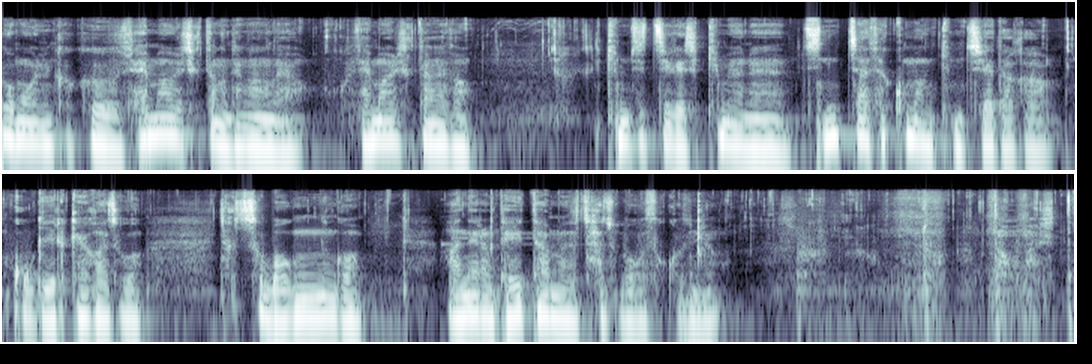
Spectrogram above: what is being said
이거 먹으니까 그 새마을 식당 생각나요. 그 새마을 식당에서 김치찌개 시키면은 진짜 새콤한 김치에다가 고기 이렇게 해가지고 착착 먹는 거 아내랑 데이트하면서 자주 먹었었거든요. 너무 맛있다.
